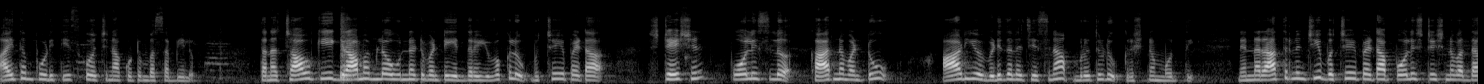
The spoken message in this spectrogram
ఐతంపూడి తీసుకువచ్చిన కుటుంబ సభ్యులు. తన చావుకి గ్రామంలో ఉన్నటువంటి ఇద్దరు యువకులు బుచ్చయ్యపేట స్టేషన్ పోలీసులు కారణమంటూ ఆడియో విడుదల చేసిన మృతుడు కృష్ణమూర్తి. నిన్న రాత్రి నుంచి బుచ్చయ్యపేట పోలీస్ స్టేషన్ వద్ద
